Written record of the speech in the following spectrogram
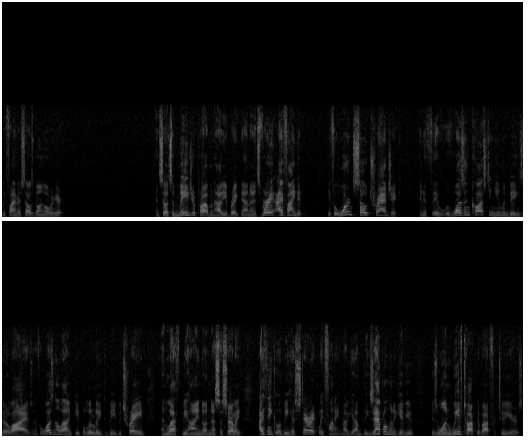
we find ourselves going over here. And so it's a major problem how do you break down, and it's very, I find it, if it weren't so tragic, and if it wasn't costing human beings their lives, and if it wasn't allowing people literally to be betrayed and left behind unnecessarily, I think it would be hysterically funny. Now, the example I'm going to give you is one we've talked about for two years.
